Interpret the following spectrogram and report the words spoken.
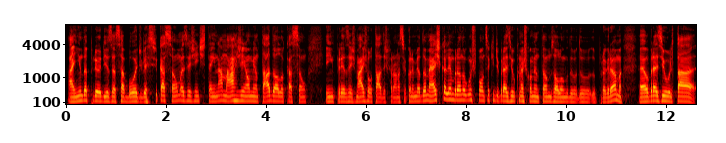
ainda prioriza essa boa diversificação, mas a gente tem na margem aumentado a alocação em empresas mais voltadas para a nossa economia doméstica. Lembrando alguns pontos aqui de Brasil que nós comentamos ao longo do, do, do programa. É, o Brasil está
